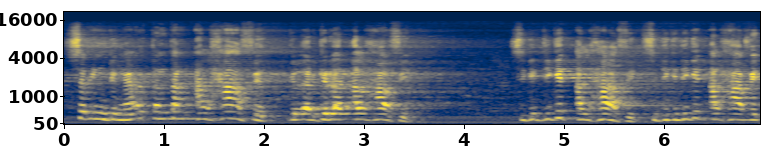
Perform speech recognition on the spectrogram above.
sering dengar tentang Al-Hafid, gelar-gelar Al-Hafid. Sedikit-sedikit Al-Hafid, sedikit-sedikit Al-Hafid.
